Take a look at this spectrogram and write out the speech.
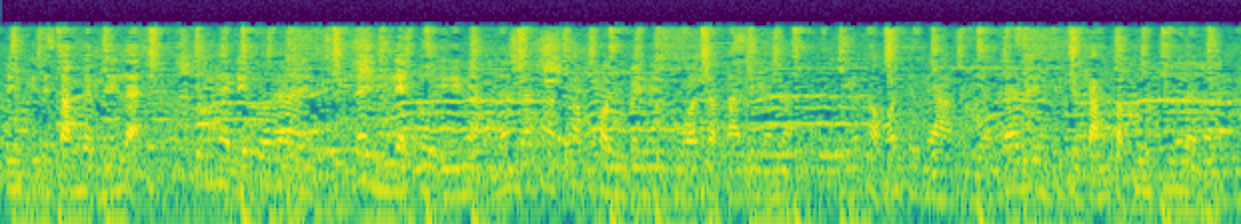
เป็นกิจกรรมแบบนี้แหละที่ให้เด็กก็ได้ได้รีแลกตัวเองอะแล้วถ้าถ้าคนไปในตัวจากการเรียนอะเดี๋ยวเขาก็จะอยากเรียนได้เล่นกิจกรรมกับเพื่อนๆอะไรอย่างเงี้ย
